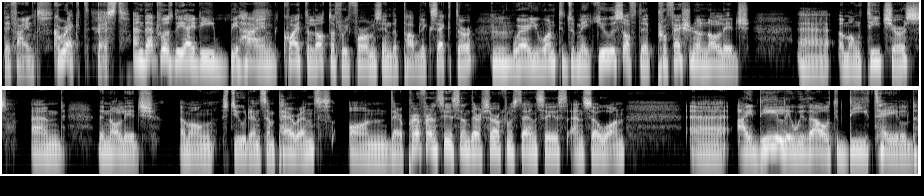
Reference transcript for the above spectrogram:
they find Correct. best. And that was the idea behind quite a lot of reforms in the public sector, where you wanted to make use of the professional knowledge uh, among teachers and the knowledge among students and parents on their preferences and their circumstances and so on. Uh, ideally, without detailed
